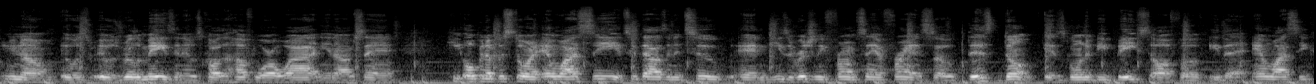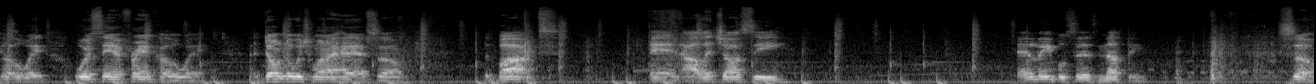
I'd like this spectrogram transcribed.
you know, it was it was real amazing. It was called the HUF Worldwide, you know what I'm saying? He opened up a store in NYC in 2002, and he's originally from San Fran. So this dunk is going to be based off of either an NYC colorway or San Fran colorway. I don't know which one I have, so the box, and I'll let y'all see. That label says nothing. So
